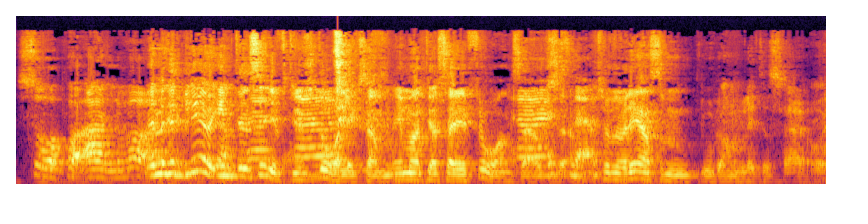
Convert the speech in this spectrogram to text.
så på allvar. Nej men det blev intensivt just då liksom. I och med att jag säger ifrån så Ja, här också. det. Jag tror det var det som gjorde honom lite så här. Oj.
